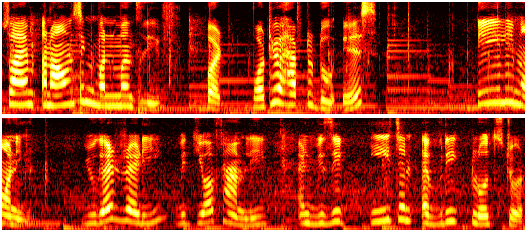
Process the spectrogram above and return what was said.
So I am announcing one month leave. But what you have to do is daily morning you get ready with your family and visit each and every clothes store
